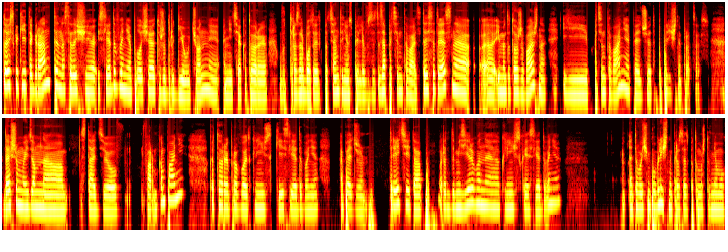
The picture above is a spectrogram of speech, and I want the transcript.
То есть какие-то гранты на следующее исследование получают уже другие ученые, а не те, которые вот разработали этот и не успели запатентовать. То есть, соответственно, э, им это тоже важно. И патентование, опять же, это публичный процесс. Дальше мы идем на стадию фармкомпаний, которые проводят клинические исследования. Опять же, третий этап — рандомизированное клиническое исследование — это очень публичный процесс, потому что в нем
